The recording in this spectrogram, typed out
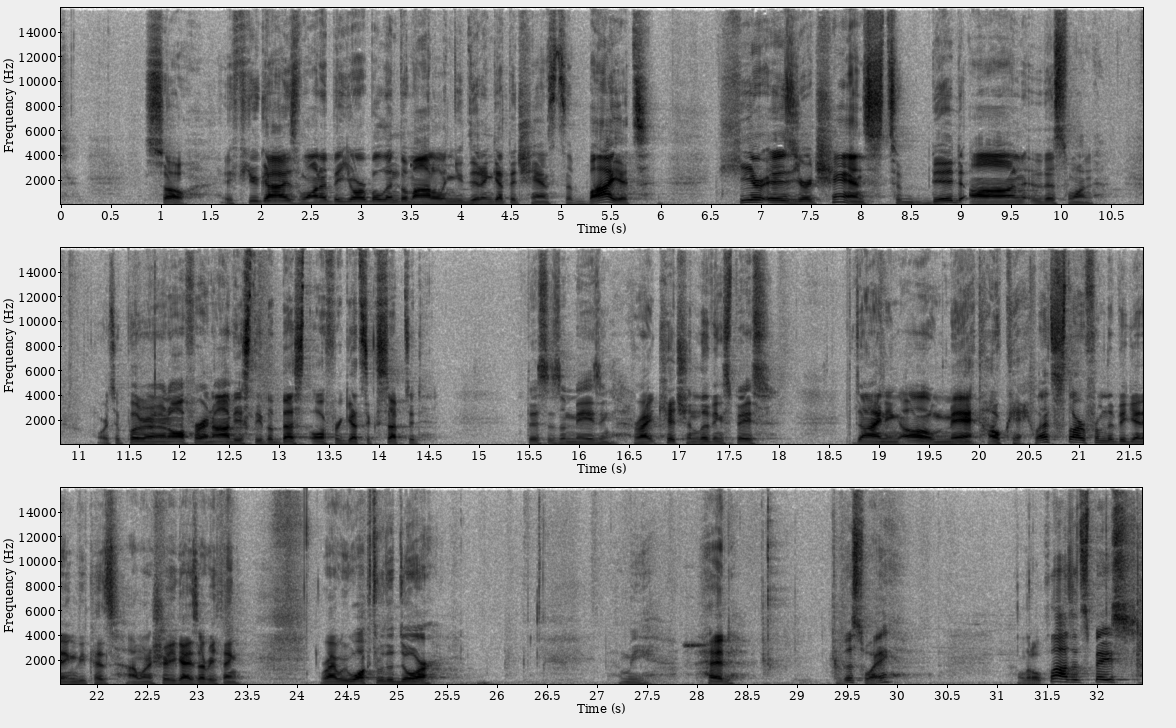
So if you guys wanted the Yorba Linda model and you didn't get the chance to buy it, here is your chance to bid on this one or to put in an offer and obviously the best offer gets accepted. This is amazing, right? Kitchen, living space, dining. Oh man, okay. Let's start from the beginning because I want to show you guys everything. Right, we walk through the door and we head this way. A little closet space,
